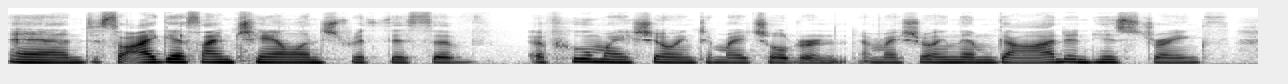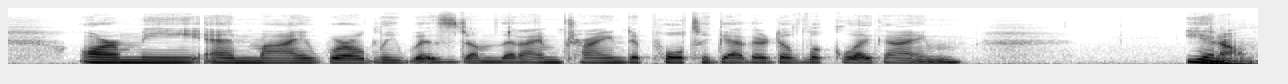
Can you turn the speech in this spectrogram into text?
And so I guess I'm challenged with this of of who am I showing to my children? Am I showing them God and his strength or me and my worldly wisdom that I'm trying to pull together to look like I'm you know, Mm.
